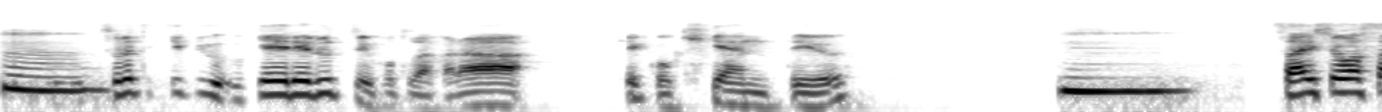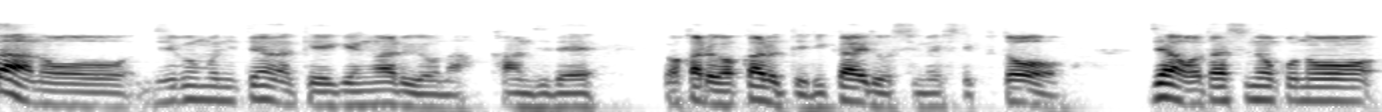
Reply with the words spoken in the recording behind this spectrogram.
うん。それって結局受け入れるっていうことだから、結構危険っていう。うん。最初はさ、あの、自分も似たような経験があるような感じで、わかるわかるって理解度を示していくと、じゃあ私のこの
